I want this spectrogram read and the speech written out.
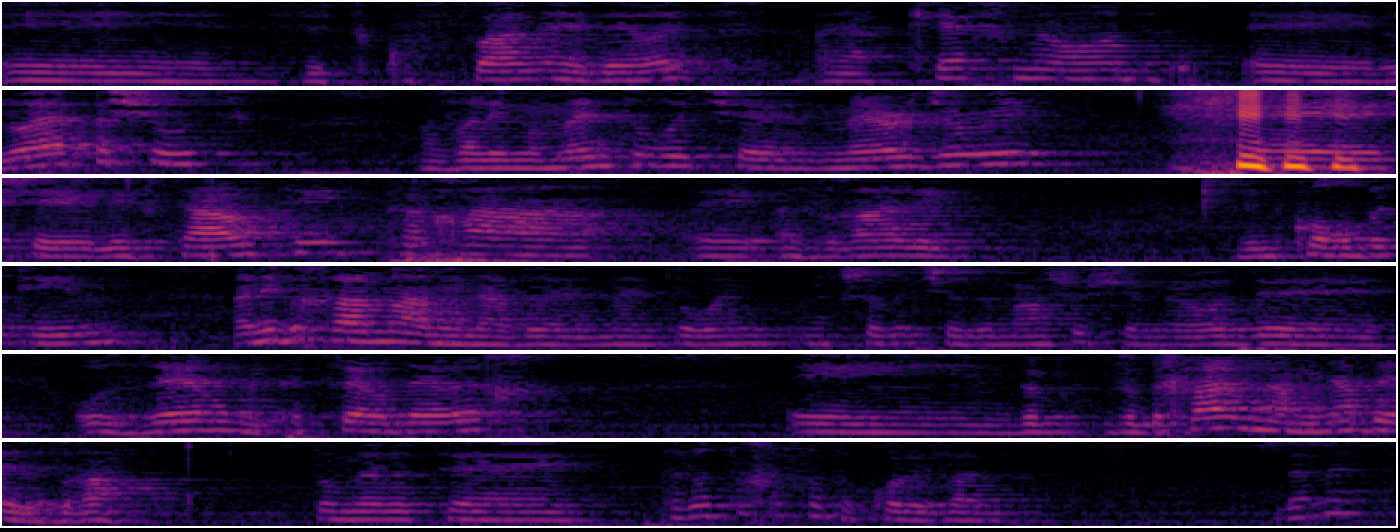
אה, זו תקופה נהדרת. היה כיף מאוד, אה, לא היה פשוט, אבל עם המנטורית שמרג'רי, אה, שליוותה אותי, ככה אה, עזרה לי למכור בתים. אני בכלל מאמינה במנטורים, אני חושבת שזה משהו שמאוד עוזר, מקצר דרך, ובכלל אני מאמינה בעזרה. זאת אומרת, אתה לא צריך לעשות הכל לבד. באמת.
